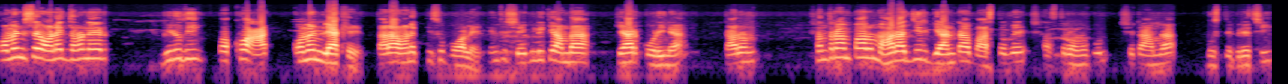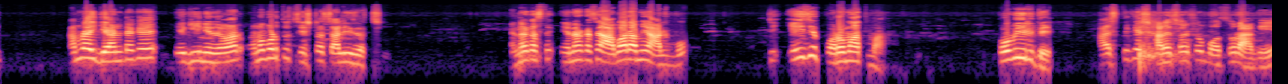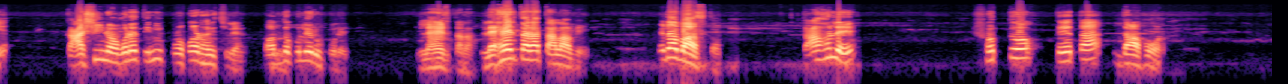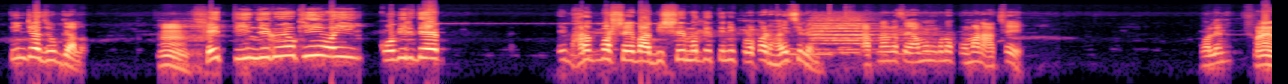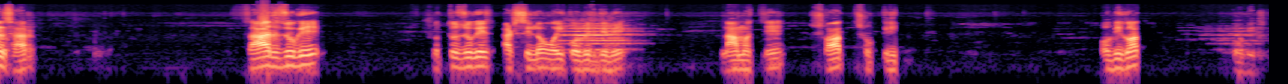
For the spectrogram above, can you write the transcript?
কমেন্টসে অনেক ধরনের বিরোধী পক্ষ কমেন্ট লেখে তারা অনেক কিছু বলে কিন্তু সেগুলিকে আমরা কেয়ার করি না। কারণ সন্তরামপাল মহারাজজির জ্ঞানটা বাস্তবে শাস্ত্র অনুকূল সেটা আমরা বুঝতে পেরেছি। আমরা এই জ্ঞানটাকে এগিয়ে নিয়ে যাওয়ার অনবরত চেষ্টা চালিয়ে যাচ্ছি। এনার কাছে এনার কাছে আবার আমি আসব যে এই যে পরমাত্মা কবির দেব আজ থেকে সাড়ে ছয়শো বছর আগে কাশীনগরে তিনি প্রকট হয়েছিলেন পদ্মফুলের উপরে। লেহের তারা। লেহের তারা তালাবে। এটা বাস্তব। তাহলে সত্য ত্রেতা দাপর। তিনটা যুগ গেল। হুম। সেই তিন যুগেও কি ওই কবির দেব এই ভারতবর্ষে বা বিশ্বের মধ্যে তিনি প্রকট হয়েছিলেন? আপনার কাছে এমন কোনো প্রমাণ আছে? বলেন। শোনেন স্যার চার যুগে সত্য যুগে আসছিল ওই কবির দেবে নাম হচ্ছে সৎ সুকৃত। অভিগত কবির।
